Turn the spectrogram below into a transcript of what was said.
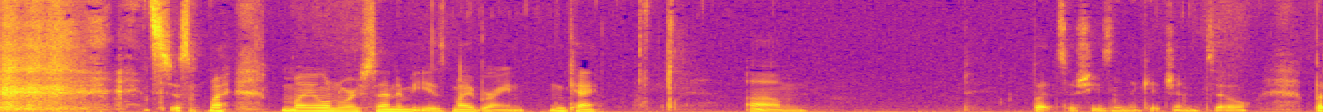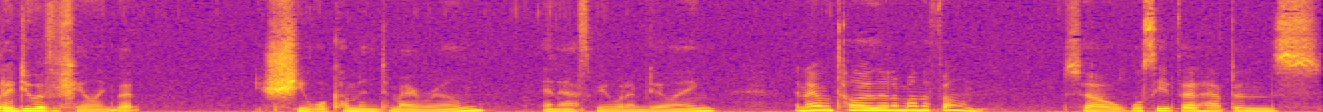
it's just my my own worst enemy is my brain. Okay. Um but so she's in the kitchen. So but I do have a feeling that she will come into my room and ask me what I'm doing and I will tell her that I'm on the phone. So we'll see if that happens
